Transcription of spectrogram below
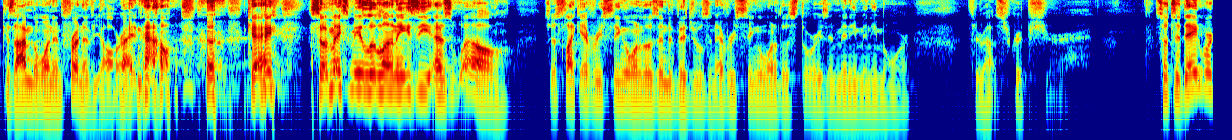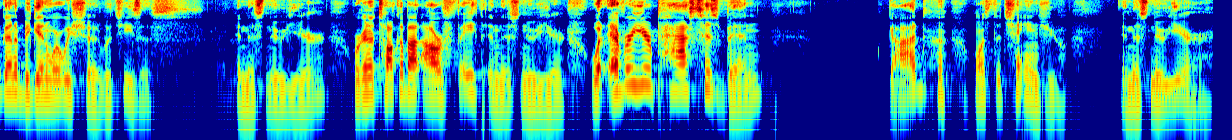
Because I'm the one in front of y'all right now. okay? So it makes me a little uneasy as well just like every single one of those individuals and every single one of those stories and many, many more throughout Scripture. So today we're going to begin where we should with Jesus in this new year. We're going to talk about our faith in this new year. Whatever your past has been, God wants to change you in this new year.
